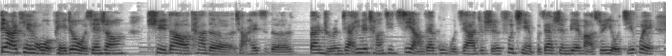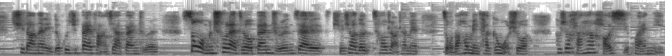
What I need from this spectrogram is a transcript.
第二天，我陪着我先生去到他的小孩子的班主任家，因为长期寄养在姑姑家，就是父亲也不在身边嘛，所以有机会去到那里都会去拜访一下班主任。送我们出来之后，班主任在学校的操场上面走到后面，他跟我说：“他说涵涵好喜欢你。”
